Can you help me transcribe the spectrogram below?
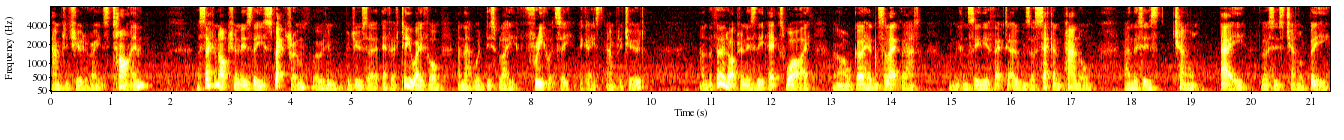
amplitude against time. The second option is the spectrum, where we can produce a FFT waveform, and that would display frequency against amplitude. And the third option is the XY, and I'll go ahead and select that, and we can see the effect. It opens a second panel, and this is channel A versus channel B,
